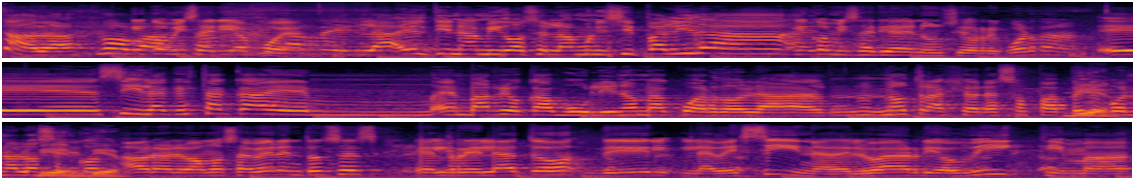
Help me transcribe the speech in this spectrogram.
Nada, no ¿Qué va. comisaría fue? La regla. Él tiene amigos en la municipalidad. ¿Qué comisaría denunció, recuerda? Eh, sí, la que está acá en, en Barrio Cabuli, no me acuerdo. La, no, no traje ahora esos papeles, Bien, bueno, los bien, encontré. bien. Ahora lo vamos a ver entonces el relato de la vecina del barrio víctima,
